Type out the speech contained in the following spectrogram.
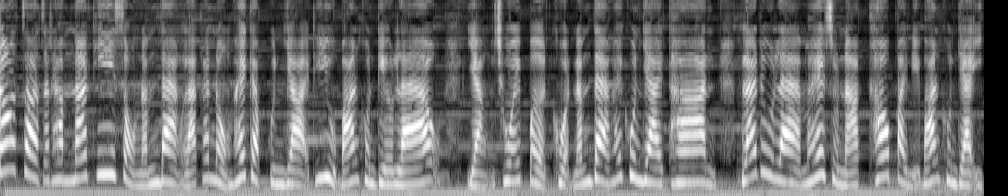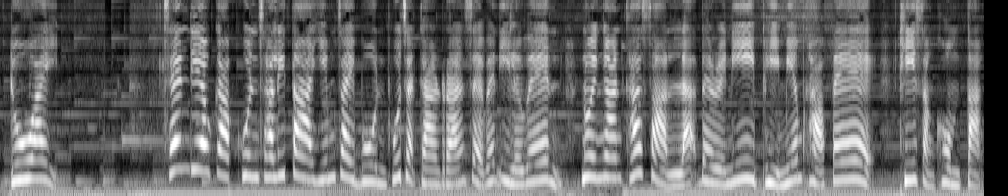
นอกจากจะทำหน้าที่ส่งน้ำแดงและขนมให้กับคุณยายที่อยู่บ้านคนเดียวแล้วยังช่วยเปิดขวดน้ำแดงให้คุณยายทาน และดูแลไม่ให้สุนัขเข้าไปในบ้านคุณยายอีกด้วย ช่นเดียวกับคุณชลิตายิ้มใจบุญ ผู้จัดการร้าน7 e เ e ่ e อีเลหน่วยงานค้าสันและเบเรนี่พรีเมียมคาเฟ่ที่สังคมต่าง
